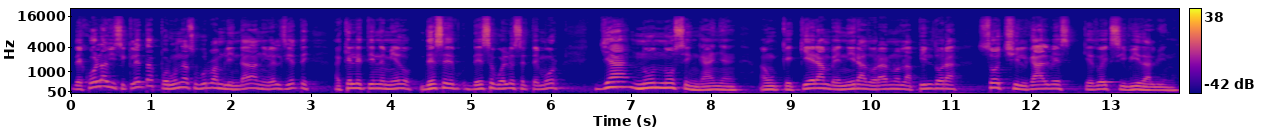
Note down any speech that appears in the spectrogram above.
dejó la bicicleta por una suburban blindada a nivel 7. ¿A qué le tiene miedo? De ese, de ese vuelo es el temor. Ya no nos engañan, aunque quieran venir a adorarnos la píldora, Xochil Galvez quedó exhibida al vino.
